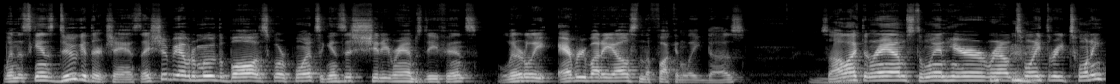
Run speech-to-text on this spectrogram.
when the Skins do get their chance, they should be able to move the ball and score points against this shitty Rams defense. Literally everybody else in the fucking league does. So I like the Rams to win here around 23 20.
